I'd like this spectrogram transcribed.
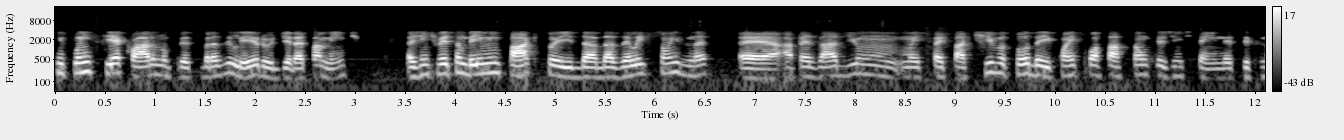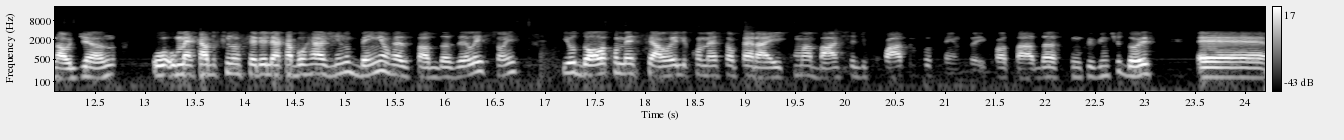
influencia, é claro, no preço brasileiro diretamente. A gente vê também um impacto aí da, das eleições, né? É, apesar de um, uma expectativa toda aí com a exportação que a gente tem nesse final de ano, o, o, mercado financeiro ele acabou reagindo bem ao resultado das eleições e o dólar comercial ele começa a operar aí com uma baixa de 4%, aí, cotada a 5,22%, é,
